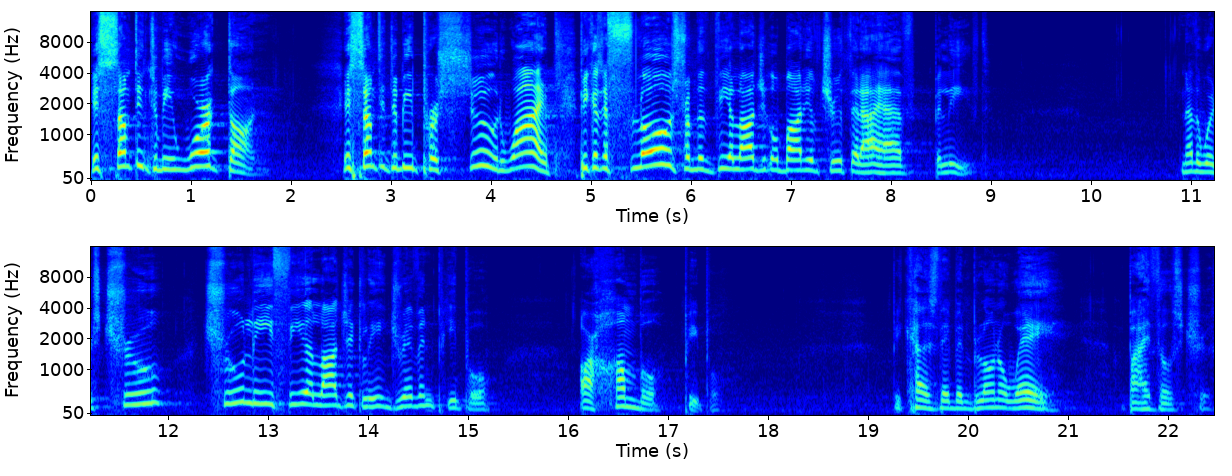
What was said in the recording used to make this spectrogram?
is something to be worked on. It's something to be pursued. Why? Because it flows from the theological body of truth that I have believed. In other words, true, truly theologically driven people are humble people because they've been blown away by those truths.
